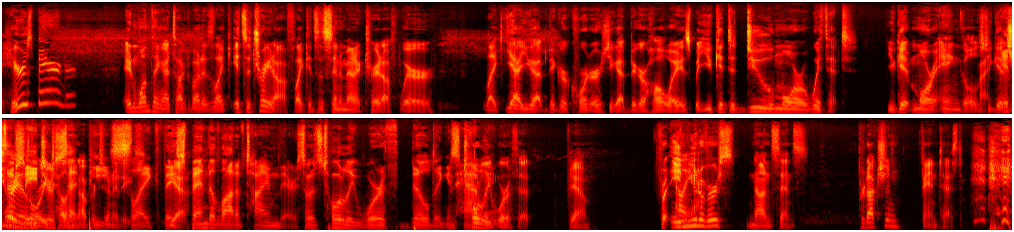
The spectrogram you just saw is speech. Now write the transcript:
here's Mariner. And one thing I talked about is like it's a trade off. Like it's a cinematic trade off where, like, yeah, you got bigger quarters, you got bigger hallways, but you get to do more with it. You get more angles, Right. you get it's more a major storytelling set opportunities. piece. Like they Yeah. spend a lot of time there, so it's totally worth building and it's totally worth it. Yeah. For in Oh, yeah. universe, nonsense. Production, fantastic.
